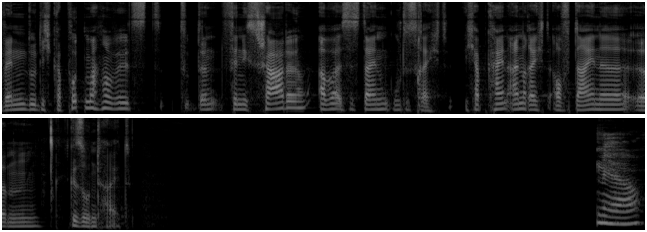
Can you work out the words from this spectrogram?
Wenn du dich kaputt machen willst, dann finde ich es schade, aber es ist dein gutes Recht. Ich habe kein Anrecht auf deine ähm, Gesundheit. Ja.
